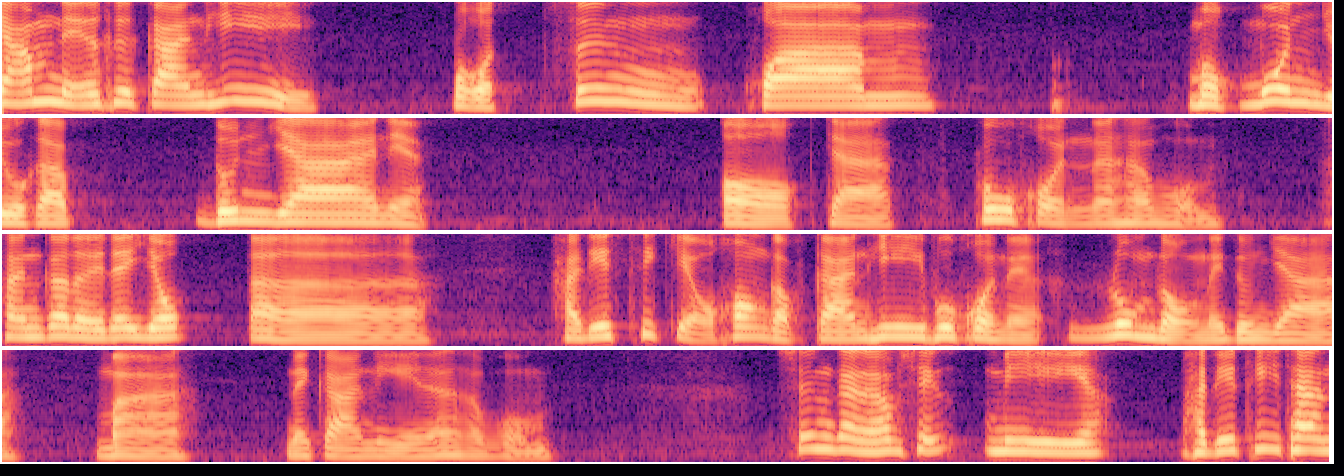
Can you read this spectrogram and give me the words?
ย้ำเนี่ยก็คือการที่ปลดซึ่งความหมกมุ่นอยู่กับดุนยาเนี่ยออกจากผู้คนนะครับผมท่านก็เลยได้ยกเอ่อฮะดิษที่เกี่ยวข้องกับการที่ผู้คนเนี่ยลุ่มหลงในดุนยามา ในการนี้นะครับผม เช่นกันนะครับเชคมีฮะดิษที่ท่าน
